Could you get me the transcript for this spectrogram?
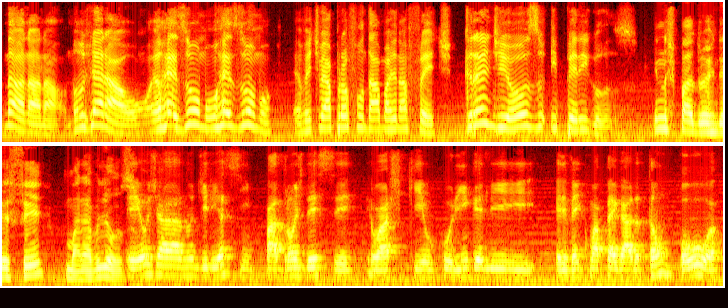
Não, não, não. No geral, eu resumo, um resumo. A gente vai aprofundar mais na frente. Grandioso e perigoso. E nos padrões DC, maravilhoso. Eu já não diria assim, padrões DC. Eu acho que o Coringa, ele, ele vem com uma pegada tão boa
